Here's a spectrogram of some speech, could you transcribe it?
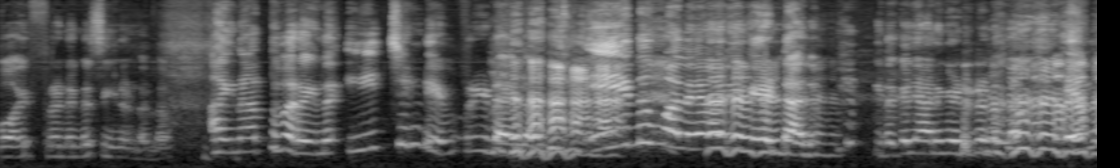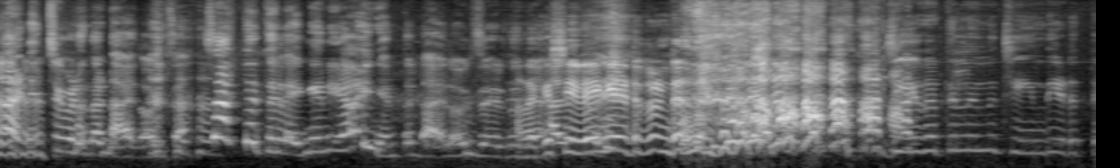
ബോയ് ഫ്രണ്ടിന്റെ സീൻ ഉണ്ടല്ലോ. അതിനകത്ത് പറയുന്ന ഈച്ച് ആൻഡ് എവറി ഡയലോഗ് ഏത് മലയാളി കേട്ടാലും ഇതൊക്കെ ഞാൻ കേട്ടിട്ടുണ്ടല്ലോ എന്ന് അടിച്ചു വിടുന്ന ഡയലോഗ്സ് സത്യത്തിൽ എങ്ങനെയാ ഇങ്ങനത്തെ ഡയലോഗ്സ് അതൊക്കെ ശിവൻ കേട്ടിട്ടുണ്ട്. ജീവിതത്തിൽ നിന്ന് ചീന്തിയെടുത്ത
